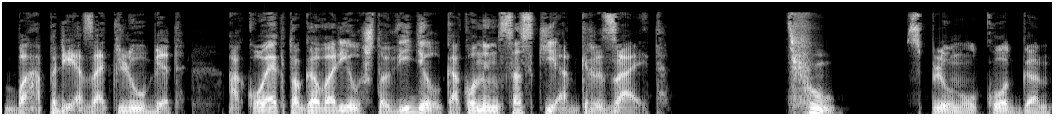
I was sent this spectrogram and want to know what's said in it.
Баб резать любит, а кое-кто говорил, что видел, как он им соски отгрызает. Тьфу! сплюнул Котган.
